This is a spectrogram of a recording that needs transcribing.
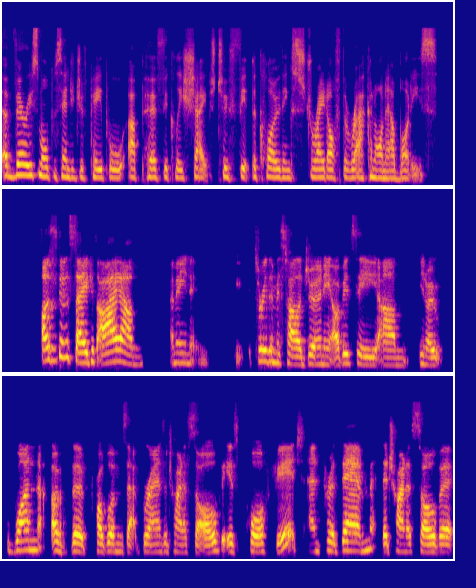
a very small percentage of people are perfectly shaped to fit the clothing straight off the rack and on our bodies i was going to say because i um i mean through the Mys Tyler journey obviously um you know one of the problems that brands are trying to solve is poor fit and for them they're trying to solve it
